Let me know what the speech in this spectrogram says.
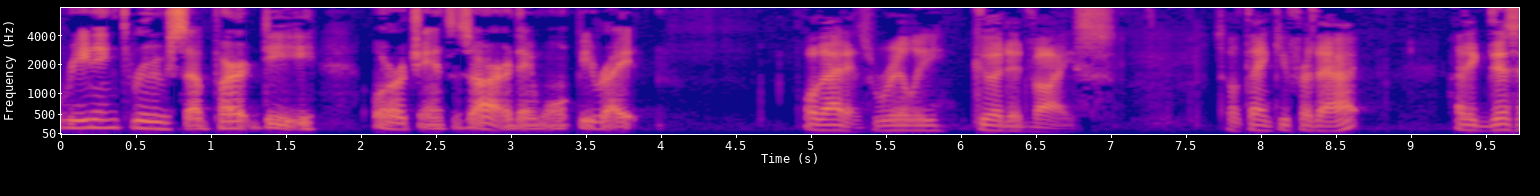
reading through Subpart D, or chances are they won't be right. Well, that is really good advice. So thank you for that. I think this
